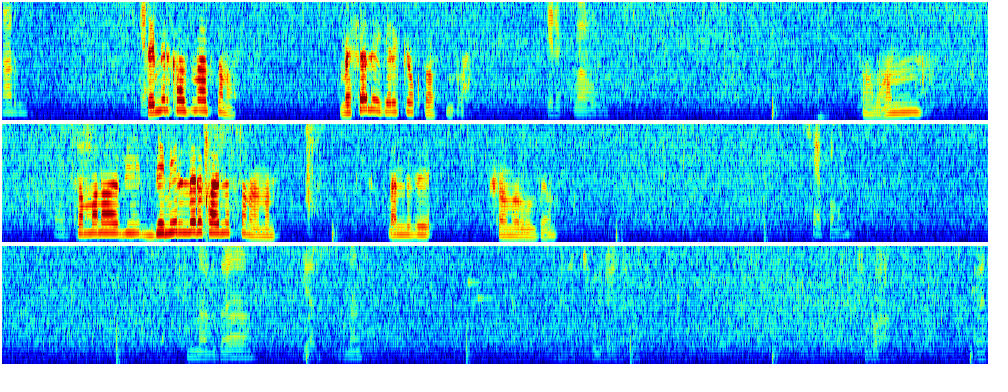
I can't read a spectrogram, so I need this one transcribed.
Neredesin? Gel. Demir kazma yapsana. Meşaleye gerek yoktu aslında. Gerek var oğlum. Tamam. Sen bana bir demirleri kaynatsana hemen. Ben de bir kömür bulacağım. Şey yapalım. Şunları da yarısını çevirelim. Çubuğa. Evet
